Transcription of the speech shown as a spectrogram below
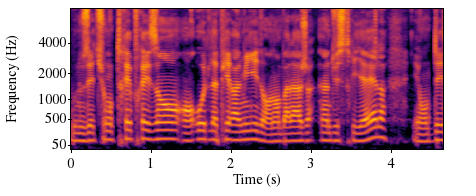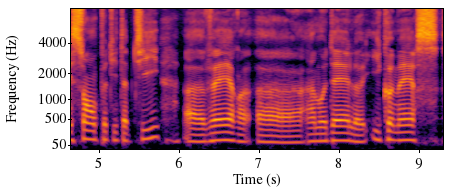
où nous étions très présents en haut de la pyramide en emballage industriel et on descend petit à petit euh, vers euh, un modèle e-commerce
